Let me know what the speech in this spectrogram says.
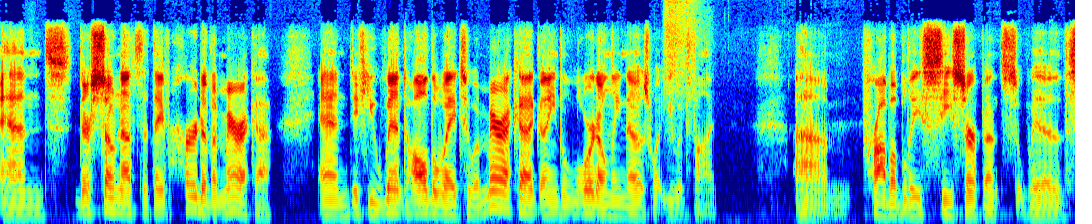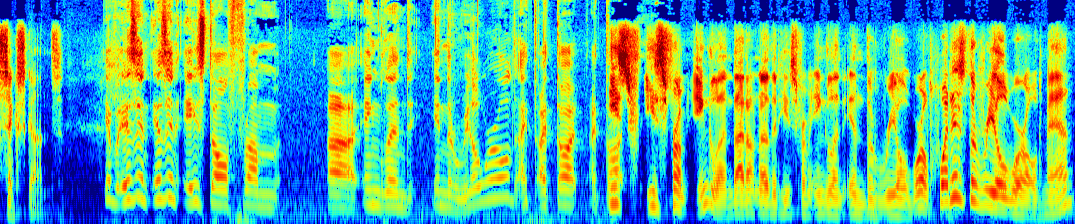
and they're so nuts that they've heard of america. And if you went all the way to america i mean the lord only knows what you would find. Um, probably sea serpents with six guns. Yeah, but isn't isn't Astolf from uh, England in the real world? I, I thought I thought he's he's from england. I don't know that he's from england in the real world. What is the real world man?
